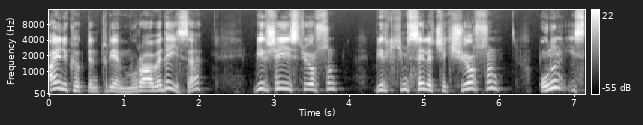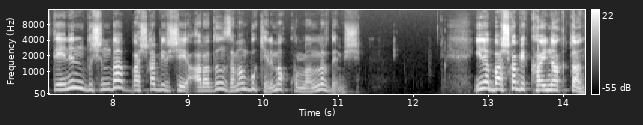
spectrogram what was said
Aynı kökten türeyen muravede ise bir şey istiyorsun, bir kimseyle çekişiyorsun. Onun isteğinin dışında başka bir şeyi aradığın zaman bu kelime kullanılır demiş. Yine başka bir kaynaktan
